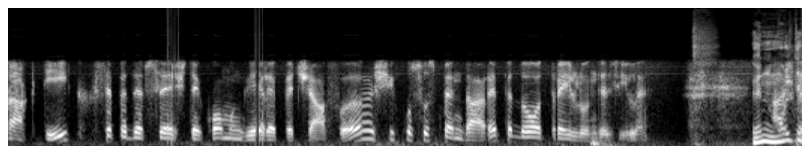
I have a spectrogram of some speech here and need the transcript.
practic, se pedepsește cu o mângâiere pe ceafă și cu suspendare pe două-trei luni de zile. În Aș multe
